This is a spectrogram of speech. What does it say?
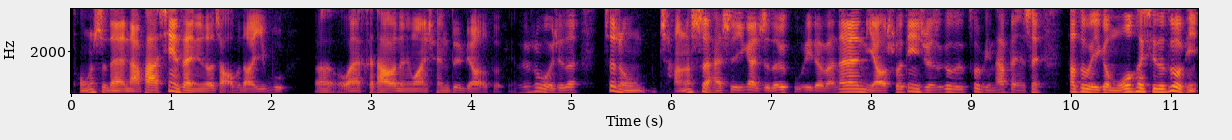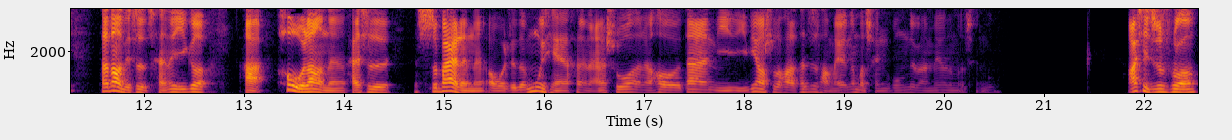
同时代，哪怕现在你都找不到一部呃完和他能完全对标的作品。所以说，我觉得这种尝试还是应该值得鼓励的吧。当然，你要说《电锯人》这个作品，它本身它作为一个磨合期的作品，它到底是成了一个啊后浪呢，还是失败了呢？啊，我觉得目前很难说。然后，当然你一定要说的话，它至少没有那么成功，对吧？没有那么成功。而且就是说，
